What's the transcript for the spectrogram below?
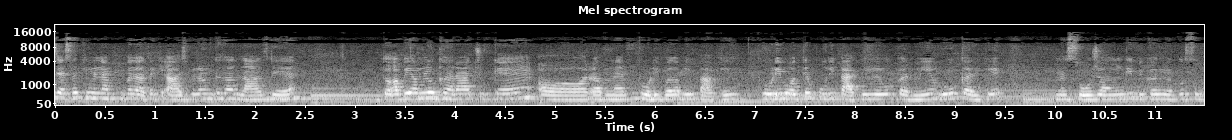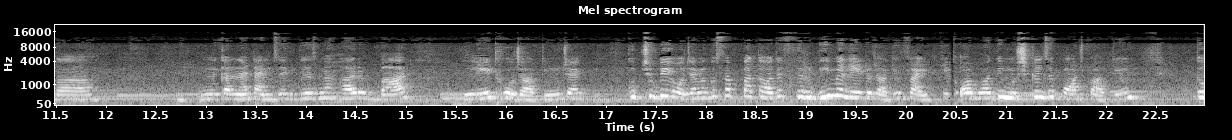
जैसा कि मैंने आपको बताया था कि आज मेरा उनके साथ लास्ट डे है तो अभी हम लोग घर आ चुके हैं और अब मैं थोड़ी बहुत अपनी पैकिंग थोड़ी बहुत पूरी पैकिंग मेरे को करनी है, वो करके मैं सो जाऊँगी बिकॉज़ मेरे को सुबह निकलना है टाइम से बिकॉज़ मैं हर बार लेट हो जाती हूँ, चाहे कुछ भी हो जाए, मेरे को सब पता होता है, फिर भी मैं लेट हो जाती हूँ फ़्लाइट की, और बहुत ही मुश्किल से पहुँच पाती हूँ। तो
